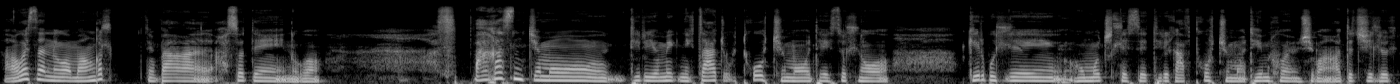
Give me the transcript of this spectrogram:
А угаасаа нөгөө Монгол байгаа хосуудын нөгөө багаас нь ч юм уу тэр юмыг нэг зааж өгдөггүй ч юм уу тий эсвэл нөгөө гэр бүлийн хүмүүжлээсээ тэрийг автгүй ч юм уу тиймэрхүү юм шиг байна. Одоо жишээлбэл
